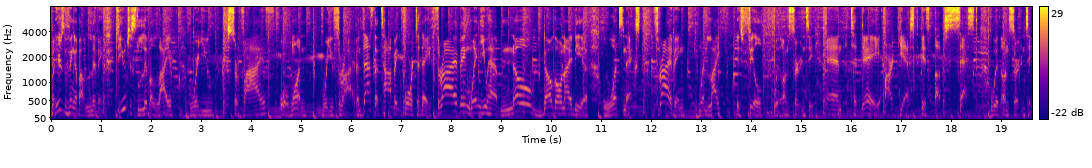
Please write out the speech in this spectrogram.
But here's the thing about living do you just live a life where you survive or one where you thrive? And that's the topic for today thriving when you have no doggone idea what's next, thriving when life is filled with uncertainty. And today, our guest is obsessed with uncertainty.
